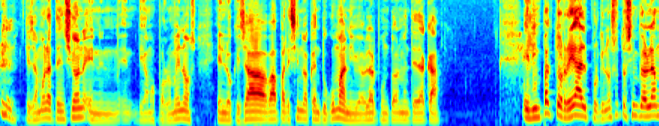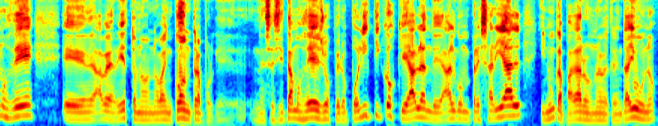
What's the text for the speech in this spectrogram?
que llamó la atención en digamos, por lo menos en lo que ya va apareciendo acá en Tucumán, y voy a hablar puntualmente de acá, el impacto real, porque nosotros siempre hablamos de, eh, a ver, y esto no, no, va en contra porque necesitamos de ellos, pero políticos que hablan de algo empresarial y nunca pagaron un 931,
